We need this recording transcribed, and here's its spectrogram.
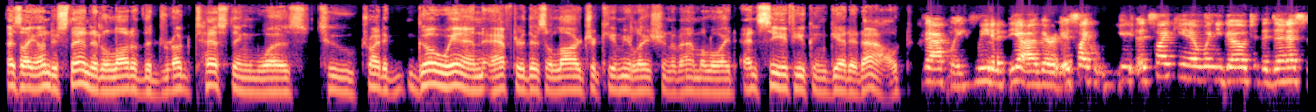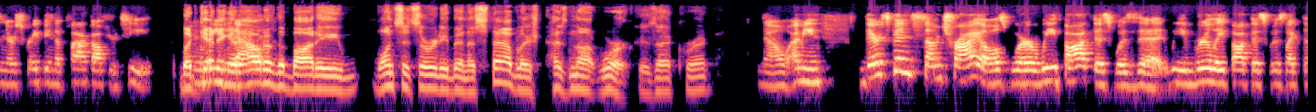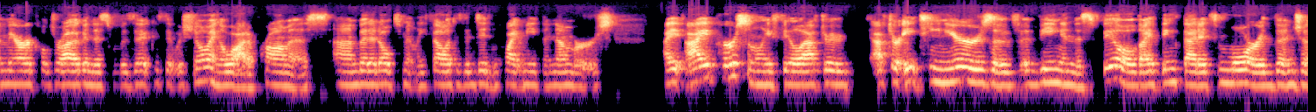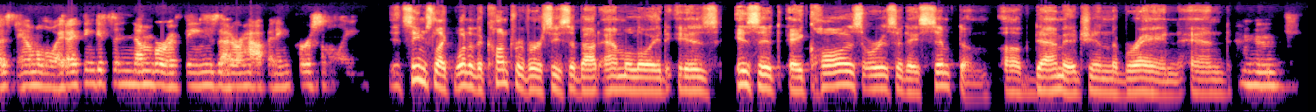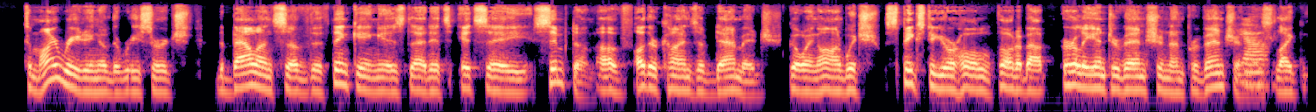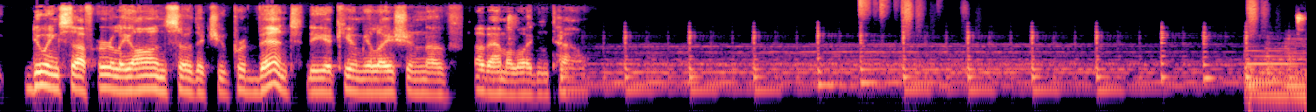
As I understand it, a lot of the drug testing was to try to go in after there's a large accumulation of amyloid and see if you can get it out. Exactly. We did, yeah. There, it's like it's like you know when you go to the dentist and they're scraping the plaque off your teeth. But getting it out. out of the body once it's already been established has not worked. Is that correct? No, I mean, there's been some trials where we thought this was it. We really thought this was like the miracle drug and this was it because it was showing a lot of promise, um, but it ultimately fell because it didn't quite meet the numbers. I, I, personally feel after after 18 years of, of being in this field, I think that it's more than just amyloid. I think it's a number of things that are happening personally. It seems like one of the controversies about amyloid is is it a cause or is it a symptom of damage in the brain? And mm-hmm. to my reading of the research, the balance of the thinking is that it's it's a symptom of other kinds of damage going on, which speaks to your whole thought about early intervention and prevention. Yeah. It's like doing stuff early on so that you prevent the accumulation of, of amyloid and tau.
